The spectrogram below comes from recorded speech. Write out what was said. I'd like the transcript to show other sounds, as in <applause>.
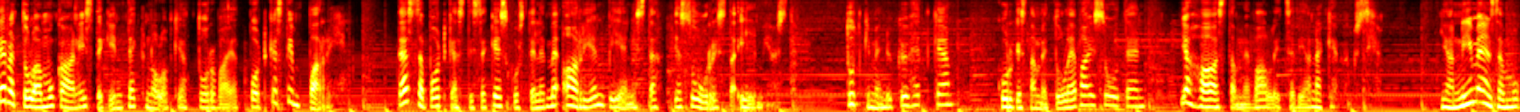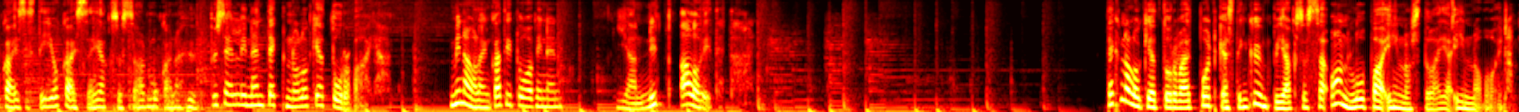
Tervetuloa mukaan Istekin teknologiat turvaajat podcastin pariin. Tässä podcastissa keskustelemme arjen pienistä ja suurista ilmiöistä. Tutkimme nykyhetkeä, kurkistamme tulevaisuuteen ja haastamme vallitsevia näkemyksiä. Ja nimensä mukaisesti jokaisessa jaksossa on mukana hyppysellinen teknologiaturvaaja. Minä olen Kati Tuovinen ja nyt aloitetaan. Teknologiaturvaajat podcastin kymppijaksossa on lupa innostua ja innovoida.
